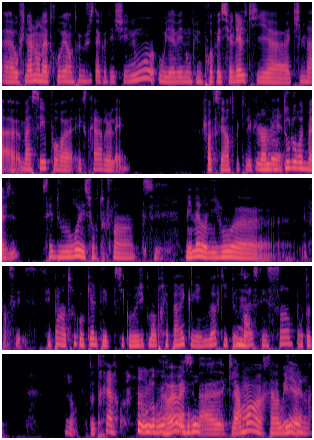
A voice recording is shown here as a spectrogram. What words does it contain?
Euh, au final, on a trouvé un truc juste à côté de chez nous où il y avait donc une professionnelle qui, euh, qui m'a massé pour euh, extraire le lait. Je crois que c'est un truc les plus Non, mais- douloureux de ma vie. C'est douloureux et surtout, enfin, mais même au niveau, enfin, c'est c'est pas un truc auquel t'es psychologiquement préparé qu'il y a une meuf qui te Non. masse tes seins pour te, genre, pour te traire quoi. Ah ouais, En ouais, gros. clairement. C'est un oui, elle délire. m'a-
